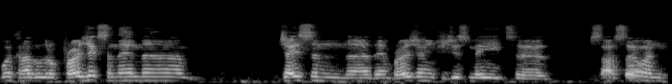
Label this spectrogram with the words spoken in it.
work on other little projects. And then um, Jason uh, D'Ambrosio introduced me to Saso and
